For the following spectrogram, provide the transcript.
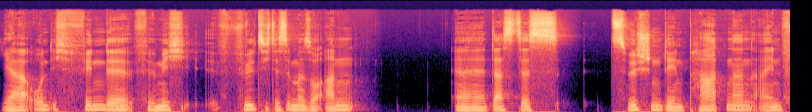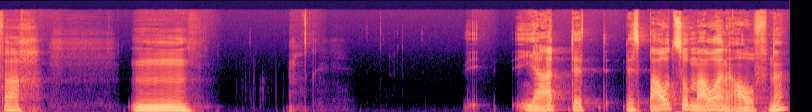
Ja, und ich finde, für mich fühlt sich das immer so an, äh, dass das zwischen den Partnern einfach mh, mm, ja, das, das baut so Mauern auf, ne?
